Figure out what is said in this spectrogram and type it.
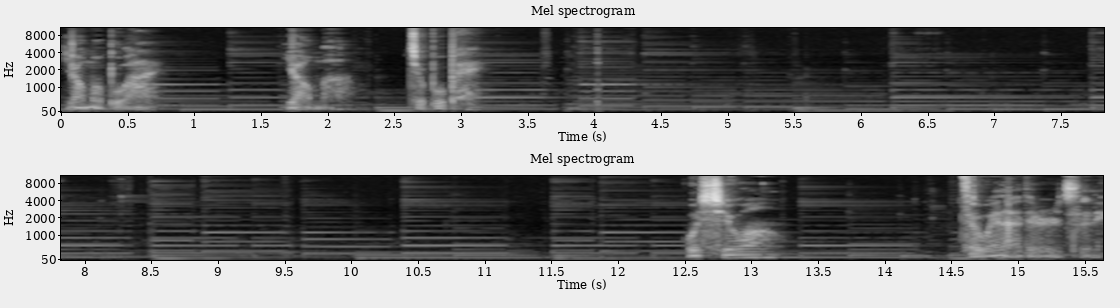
要么不爱，要么就不配。我希望，在未来的日子里，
